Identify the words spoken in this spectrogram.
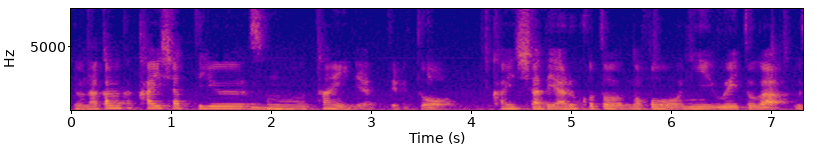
でもなかなか会社っていうその単位でやってると、会社でやることの方にウェイトが移っ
